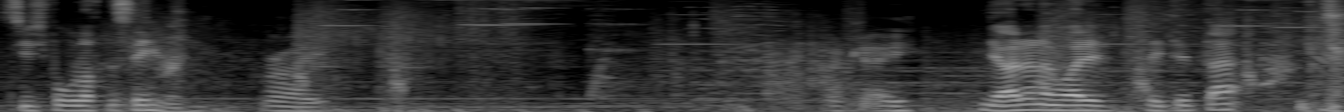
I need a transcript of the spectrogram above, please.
So you just fall off the ceiling. Right. Okay. Yeah, I don't know why they- they did that.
